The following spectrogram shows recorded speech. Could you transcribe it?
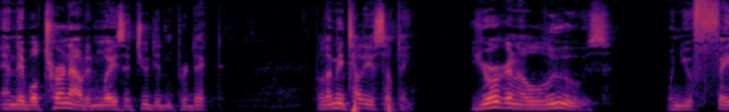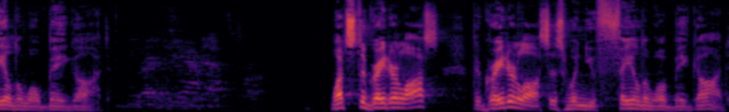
and they will turn out in ways that you didn't predict. But let me tell you something you're going to lose when you fail to obey God. What's the greater loss? The greater loss is when you fail to obey God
